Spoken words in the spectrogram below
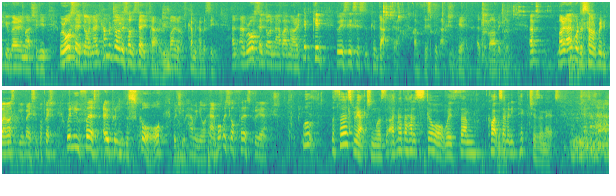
Thank you very much indeed. We're also joined now, come and join us on the stage, Tara. Why not? Come and have a seat. And, and we're also joined now by Murray Hipkin, who is the assistant conductor of this production here at the Barbican. Um, Murray, I want to start really by asking you a very simple question. When you first opened the score, which you have in your hand, what was your first reaction? Well, the first reaction was that I'd never had a score with um, quite so many pictures in it. I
